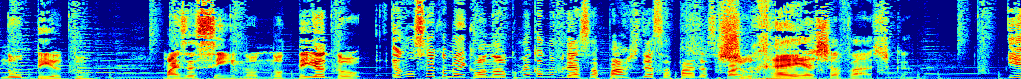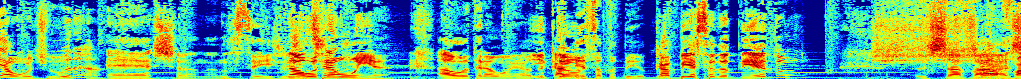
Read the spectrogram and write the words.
no dedo. Mas assim, no, no dedo, eu não sei como é que é o nome. Como é que é o nome dessa parte, dessa parte, dessa parte? Churreia chavasca. E a outra? Jura? É, Xana, não sei, gente. Não, a outra é unha. A outra é unha, a outra Então, é cabeça do dedo. Cabeça do dedo. Chavasca, Chavasca,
